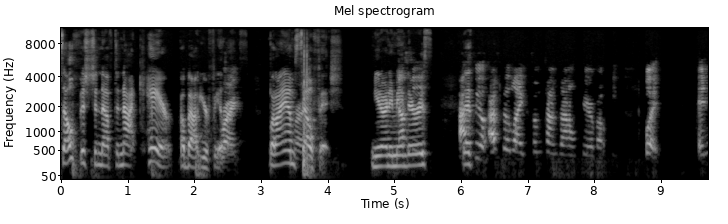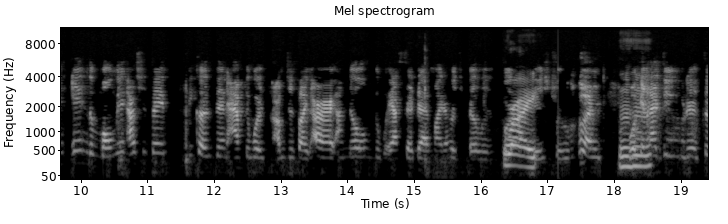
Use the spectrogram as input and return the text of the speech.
selfish enough to not care about your feelings. Right. But I am Right. selfish. You know what I mean? There is I feel I feel like sometimes I don't care about people, but in in the moment I should say because then afterwards I'm just like, all right, I know the way I said that might have hurt your feelings, but Right. It's true. like, what can Mhm. I do to, to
